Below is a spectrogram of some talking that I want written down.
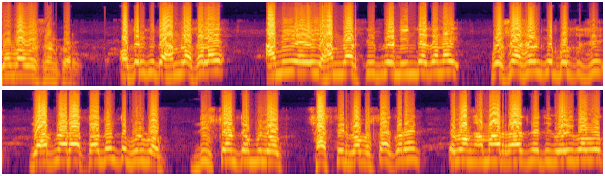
বোমা বর্ষণ করে। অতর্কিত হামলা চালায়। আমি এই হামলার তীব্র নিন্দা জানাই। প্রশাসনকে বলতেছি যে আপনারা তদন্তপূর্বক দৃষ্টান্তমূলক শাস্তির ব্যবস্থা করেন এবং আমার রাজনৈতিক অভিভাবক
